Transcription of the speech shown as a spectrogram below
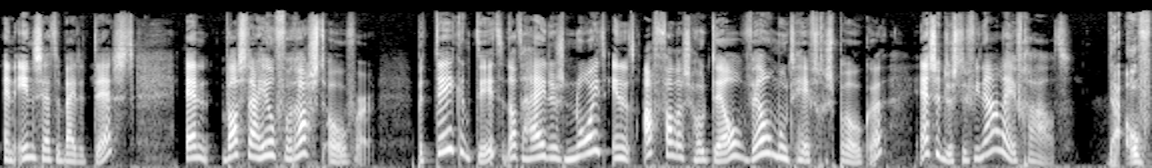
en inzette bij de test. En was daar heel verrast over. Betekent dit dat hij dus nooit in het afvallershotel Welmoed heeft gesproken en ze dus de finale heeft gehaald? Ja, of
